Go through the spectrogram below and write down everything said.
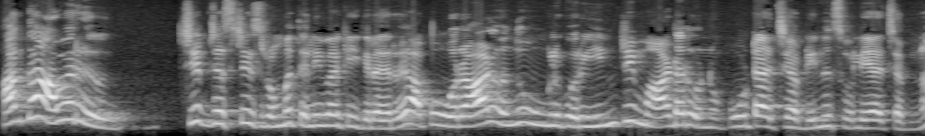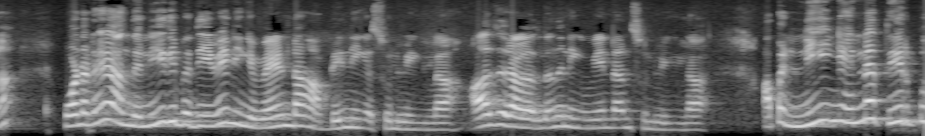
அதுதான் அவர் சீஃப் ஜஸ்டிஸ் ரொம்ப தெளிவாக கேட்குறாரு அப்போ ஒரு ஆள் வந்து உங்களுக்கு ஒரு இன்ட்ரிம் ஆர்டர் ஒன்று போட்டாச்சு அப்படின்னு சொல்லியாச்சு அப்படின்னா உடனே அந்த நீதிபதியவே நீங்கள் வேண்டாம் அப்படின்னு நீங்கள் சொல்லுவீங்களா? ஆஜராகிறதுலேருந்து நீங்கள் வேண்டாம்னு சொல்லுவீங்களா? அப்போ நீங்கள் என்ன தீர்ப்பு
